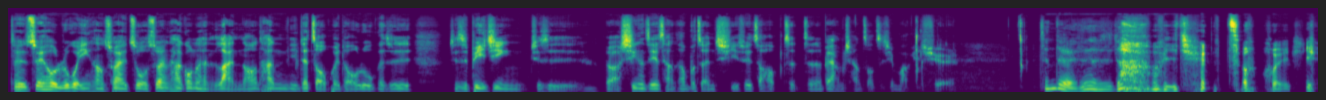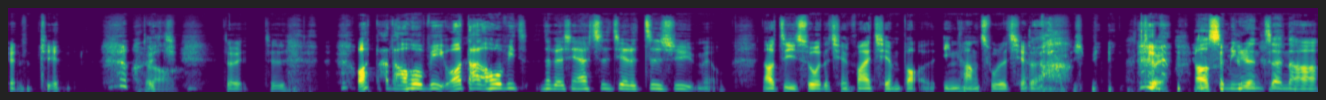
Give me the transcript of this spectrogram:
所以最后，如果银行出来做，虽然它的功能很烂，然后它你在走回头路，可是就是毕竟就是对吧？新的这些厂商不争气，所以只好只只能被他们抢走这些 market share。真的，真的是绕一圈走回原点。对，对，就是我要打倒货币，我要打倒货币，那个现在世界的秩序没有，然后自己所有的钱放在钱包，银行出了钱，对啊，对，然后实名认证啊，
